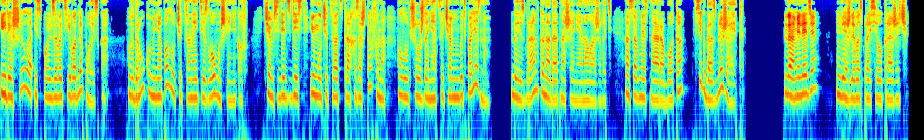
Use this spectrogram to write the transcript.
и решила использовать его для поиска. Вдруг у меня получится найти злоумышленников. Чем сидеть здесь и мучиться от страха за Штефана, лучше уж заняться чем-нибудь полезным. Да и с Бранко надо отношения налаживать, а совместная работа всегда сближает. «Да, миледи?» — вежливо спросил Кражич.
